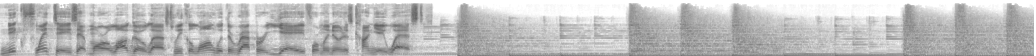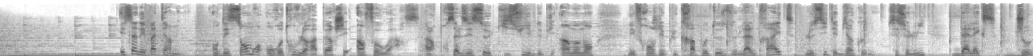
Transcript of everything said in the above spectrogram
Nick Fuentes at Mar a Lago last week, along with the rapper Ye, formerly known as Kanye West. Et ça n'est pas terminé. En décembre, on retrouve le rappeur chez Infowars. Alors pour celles et ceux qui suivent depuis un moment les franges les plus crapoteuses de l'alt-right, le site est bien connu. C'est celui d'Alex Jones,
